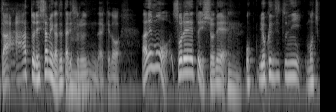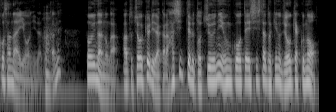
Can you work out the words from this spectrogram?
ダーッと列車名が出たりするんだけど、あれもそれと一緒で、翌日に持ち越さないようにだとかね、そういうのが、あと長距離だから走ってる途中に運行停止した時の乗客の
